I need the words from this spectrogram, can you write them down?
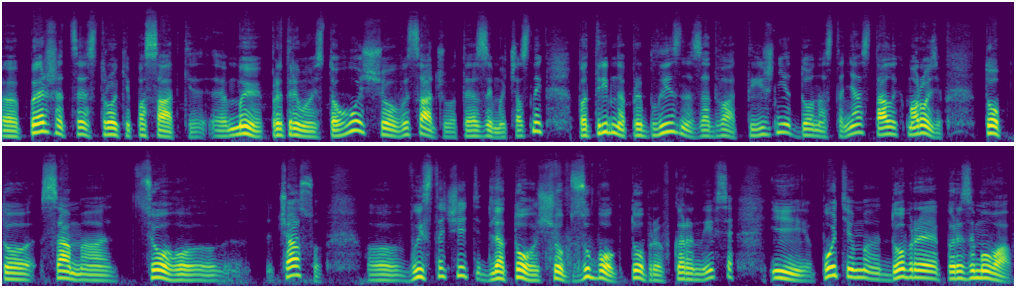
Е, Перше це строки посадки. Е, Ми притримуємось того, що висаджувати азими часник потрібно приблизно за два тижні до настання сталих морозів. Тобто саме цього часу вистачить для того, щоб зубок добре вкоренився і потім добре перезимував.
